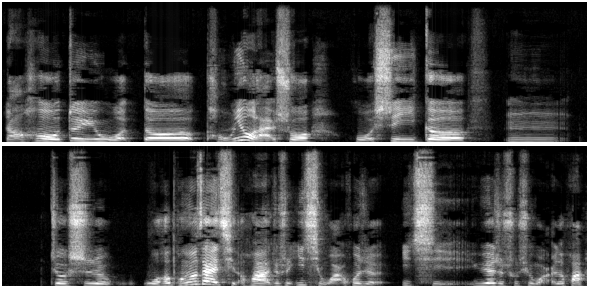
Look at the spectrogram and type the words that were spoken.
然后对于我的朋友来说，我是一个。嗯，就是我和朋友在一起的话，就是一起玩或者一起约着出去玩的话，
